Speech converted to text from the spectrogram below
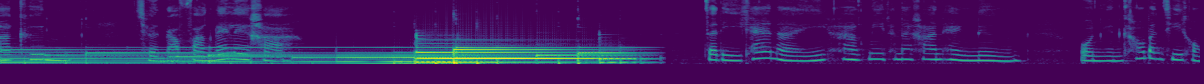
มากขึ้น เชิญรับฟังได้เลยค่ะ จะดีแค่ไหน หากมีธนาคารแห่งหนึ่ง โอนเงินเข้าบัญชีของ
